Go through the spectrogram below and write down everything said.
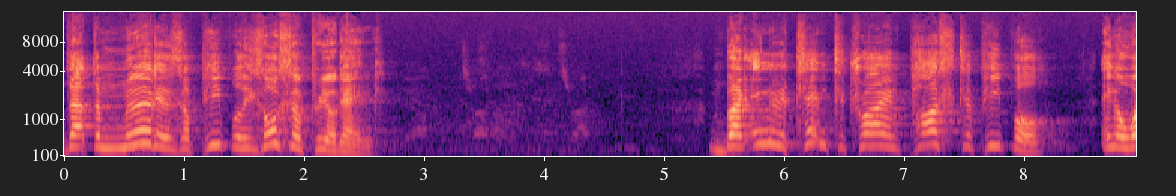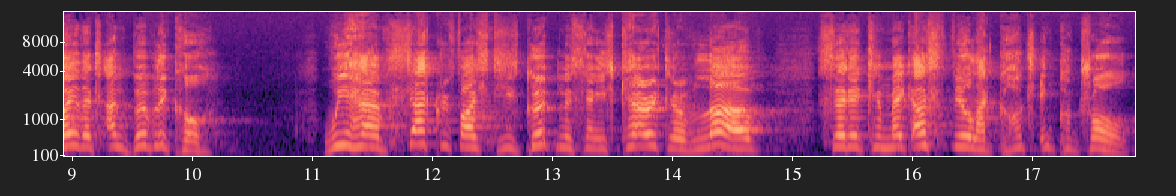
that the murders of people is also preordained. But in an attempt to try and pastor people in a way that's unbiblical, we have sacrificed his goodness and his character of love so that it can make us feel like God's in control.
